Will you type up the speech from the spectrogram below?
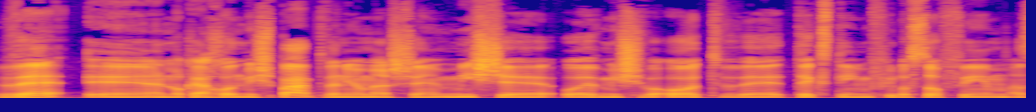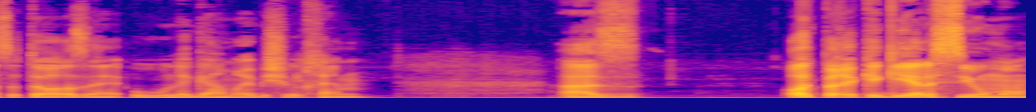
ואני לוקח עוד משפט ואני אומר שמי שאוהב משוואות וטקסטים פילוסופיים, אז התואר הזה הוא לגמרי בשבילכם. אז עוד פרק הגיע לסיומו,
